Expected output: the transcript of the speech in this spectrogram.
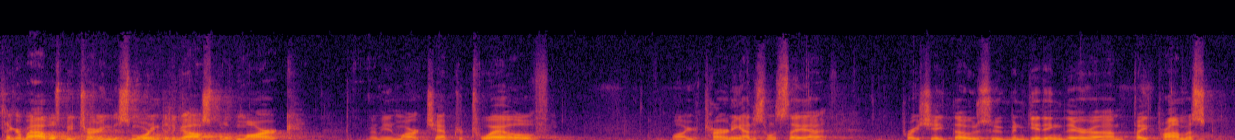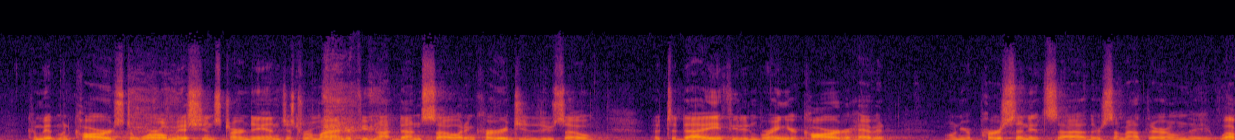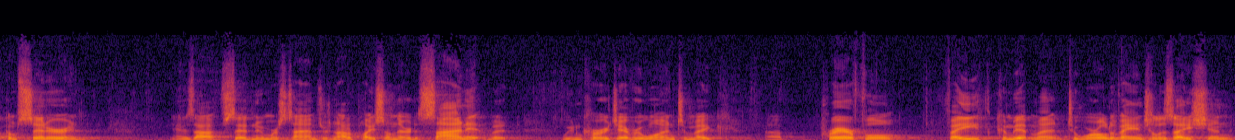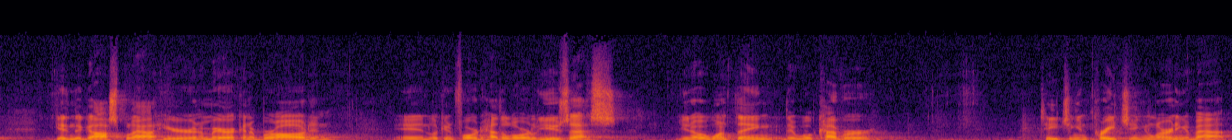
Take our Bibles, be turning this morning to the Gospel of Mark. We're going to be in Mark chapter 12. While you're turning, I just want to say I appreciate those who've been getting their um, faith promise commitment cards to World Missions turned in. Just a reminder if you've not done so, I'd encourage you to do so uh, today. If you didn't bring your card or have it on your person, it's, uh, there's some out there on the Welcome Center. And, and as I've said numerous times, there's not a place on there to sign it, but we encourage everyone to make a prayerful faith commitment to world evangelization, getting the gospel out here in America and abroad, and, and looking forward to how the Lord will use us. You know, one thing that we'll cover teaching and preaching and learning about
